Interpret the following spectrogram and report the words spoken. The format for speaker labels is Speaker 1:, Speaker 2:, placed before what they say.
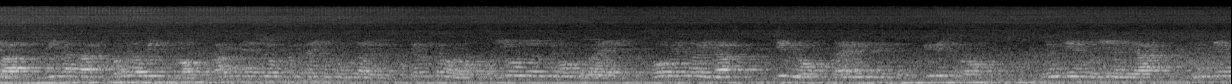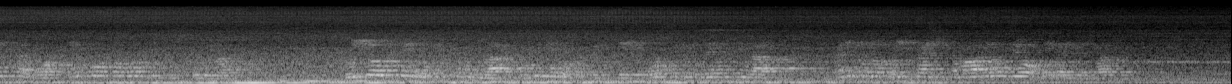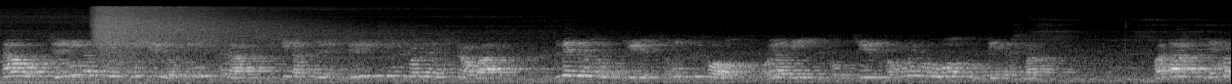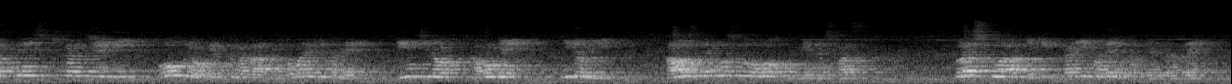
Speaker 1: は新型コロナウイルスの感染症拡大に伴うお客様のご利用状況を踏まえ当面の間一部の在来線特急車の運転取り合いや運転期間の変更等を実施しておりますご利用予定のお客様にはご不便を確認して申し訳ございませんが何卒ご理解賜りますようお願いいたします。なお12月26日から1月11日までの期間はすべての特急ソニックおよび特急ともめ号を運転いたしますまた年末年始期間中に多くのお客様が見込まれるため臨時のカモメ緑青線ス号を運転いたします詳しくは駅係までご活用ください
